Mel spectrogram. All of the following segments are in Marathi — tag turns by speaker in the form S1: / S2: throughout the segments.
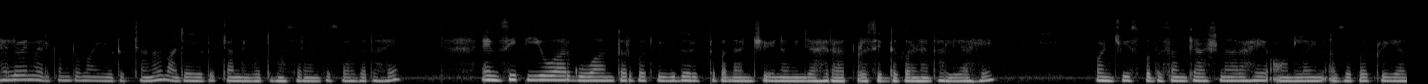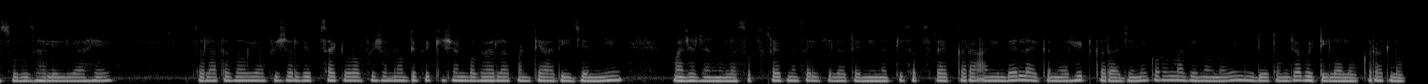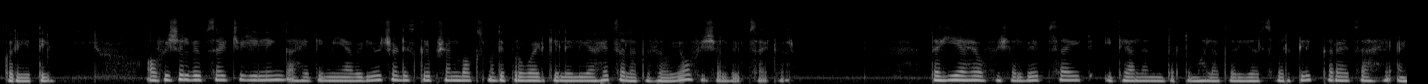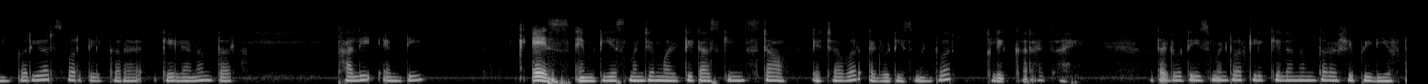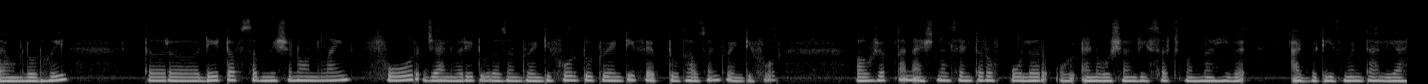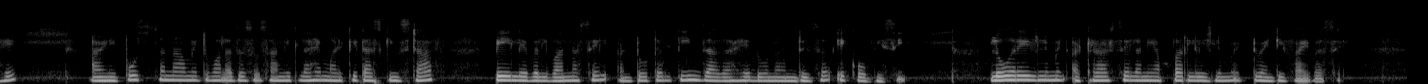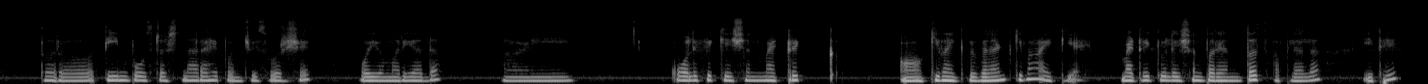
S1: Hello and welcome to my YouTube channel माझ्या यूट्यूब चॅनलवर तुम्हा सर्वांचं स्वागत आहे. N C P O R Goa अंतर्गत विविध रिक्त पदांची नवीन जाहिरात प्रसिद्ध करण्यात आली आहे. पंचवीस पदसंख्या असणार आहे. ऑनलाईन अर्ज प्रक्रिया सुरू झालेली आहे. चला आता जाऊया ऑफिशियल वेबसाईटवर ऑफिशियल नोटिफिकेशन बघायला पण त्याआधी ज्यांनी माझ्या चॅनलला सबस्क्राईब नसेल केलं त्यांनी नक्की सबस्क्राईब करा आणि बेल आयकनवर हिट करा जेणेकरून माझे नवनवीन व्हिडिओ तुमच्या भेटीला लवकरात लवकर येतील. ऑफिशियल वेबसाईटची जी लिंक आहे ती मी या व्हिडिओच्या डिस्क्रिप्शन बॉक्समध्ये प्रोव्हाइड केलेली आहे. चला तर जाऊया ऑफिशियल वेबसाईटवर. तर ही आहे ऑफिशियल वेबसाईट. इथे आल्यानंतर तुम्हाला करिअर्सवर क्लिक करायचं आहे आणि करिअर्सवर क्लिक करा केल्यानंतर खाली M T S. M T S म्हणजे मल्टीटास्किंग स्टाफ याच्यावर ॲडव्हर्टिजमेंटवर क्लिक करायचं आहे. आता ॲडव्हर्टिजमेंटवर क्लिक केल्यानंतर अशी पी डी एफ डाउनलोड होईल. तर date of submission online four January two thousand twenty four to twenty Feb two thousand twenty four पाहू शकता national centre of polar and ocean रिसर्चमधनं ही वे ॲडव्हर्टिजमेंट आली आहे. आणि पोस्टचं नाव मी तुम्हाला जसं सांगितलं आहे multitasking staff pay level one असेल आणि टोटल तीन जागा आहे दोन अनरिझर्व एक O B C lower age limit अठरा असेल आणि upper age limit twenty five असेल. तर तीन पोस्ट असणार आहे पंचवीस वर्षे. वयोमर्यादा आणि क्वालिफिकेशन मॅट्रिक किंवा इक्विवलंट किंवा आय टी आय मॅट्रिक्युलेशनपर्यंतच आपल्याला इथे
